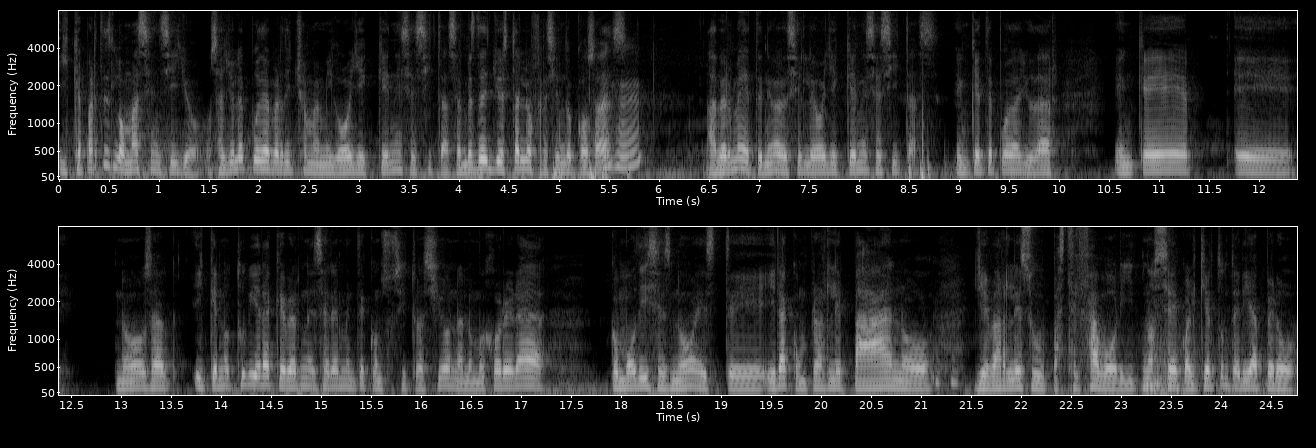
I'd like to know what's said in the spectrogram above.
Y que aparte es lo más sencillo. O sea, yo le pude haber dicho a mi amigo, oye, ¿qué necesitas? En vez de yo estarle ofreciendo cosas, ujú, haberme detenido a decirle, oye, ¿qué necesitas? ¿En qué te puedo ayudar? ¿En qué, eh, no, o sea, y que no tuviera que ver necesariamente con su situación, a lo mejor era, como dices, ¿no? Este, ir a comprarle pan o llevarle su pastel favorito, no sé, cualquier tontería, pero,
